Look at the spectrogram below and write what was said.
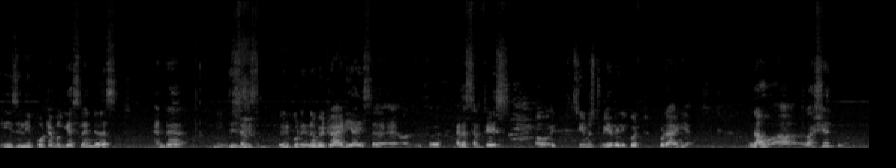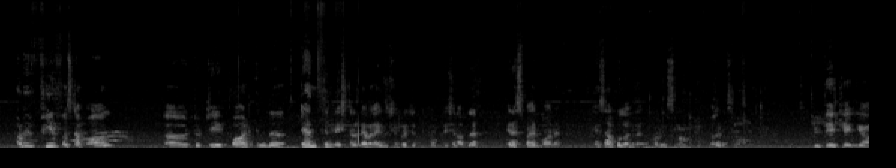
easily portable gas cylinders? And uh, this is a this is a very good innovative idea. It's, uh, uh, if, uh, at a surface, uh, it seems to be a very good good idea. Now, uh, Rashid, how do you feel first of all uh, to take part in the 10th national level exhibition project competition of the Inspired Monarch? कैसा आपको लग रहा है? How do you see? What do you see? देखिए क्यों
